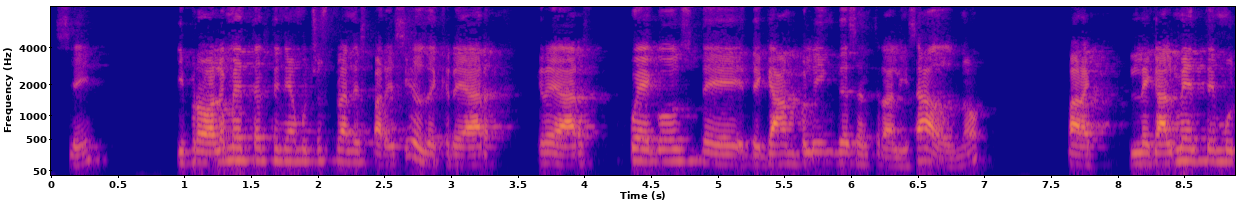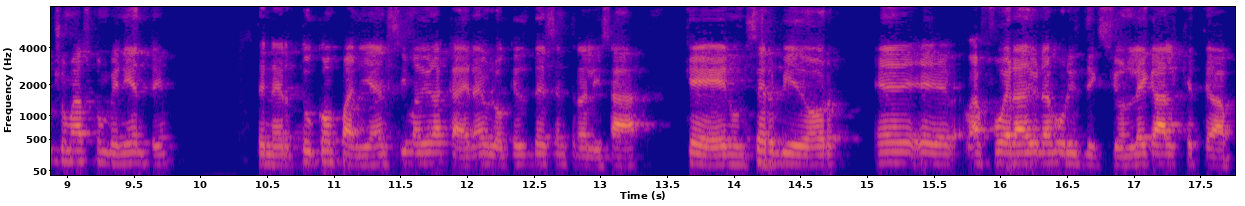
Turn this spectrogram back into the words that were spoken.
¿sí? Y probablemente él tenía muchos planes parecidos de crear, crear juegos de, de gambling descentralizados, ¿no? Para legalmente mucho más conveniente tener tu compañía encima de una cadena de bloques descentralizada que en un servidor eh, eh, afuera de una jurisdicción legal que te, va,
